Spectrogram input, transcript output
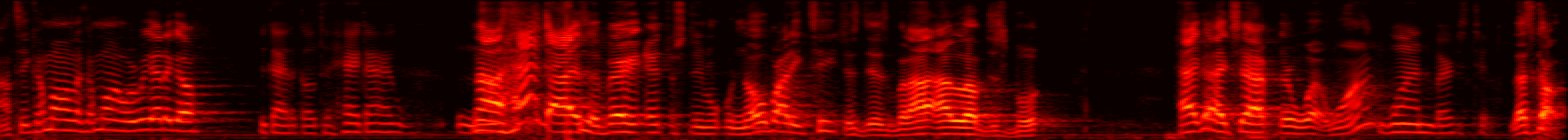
Auntie, come on, come on. Where we got to go? We got to go to Haggai. Now, Haggai is a very interesting. Nobody teaches this, but I, I love this book. Haggai chapter what one? 1, verse 2. Let's go.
